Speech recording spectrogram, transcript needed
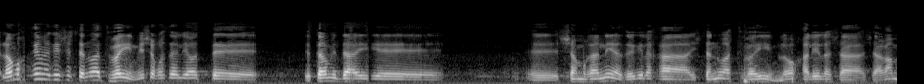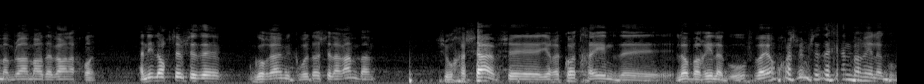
לא מוכרחים להגיד שהשתנו התוואים. מי שרוצה להיות אה, יותר מדי אה, שמרני, אז הוא יגיד לך, השתנו התוואים, לא חלילה שה, שהרמב"ם לא אמר דבר נכון. אני לא חושב שזה גורע מכבודו של הרמב"ם, שהוא חשב שירקות חיים זה לא בריא לגוף, והיום חושבים שזה כן בריא לגוף.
